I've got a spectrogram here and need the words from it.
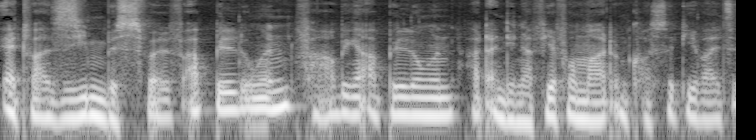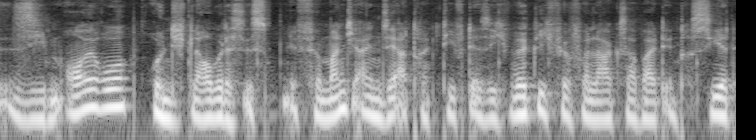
etwa sieben bis zwölf Abbildungen, farbige Abbildungen, hat ein DIN A4-Format und kostet jeweils sieben Euro. Und ich glaube, das ist für manch einen sehr attraktiv, der sich wirklich für Verlagsarbeit interessiert,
